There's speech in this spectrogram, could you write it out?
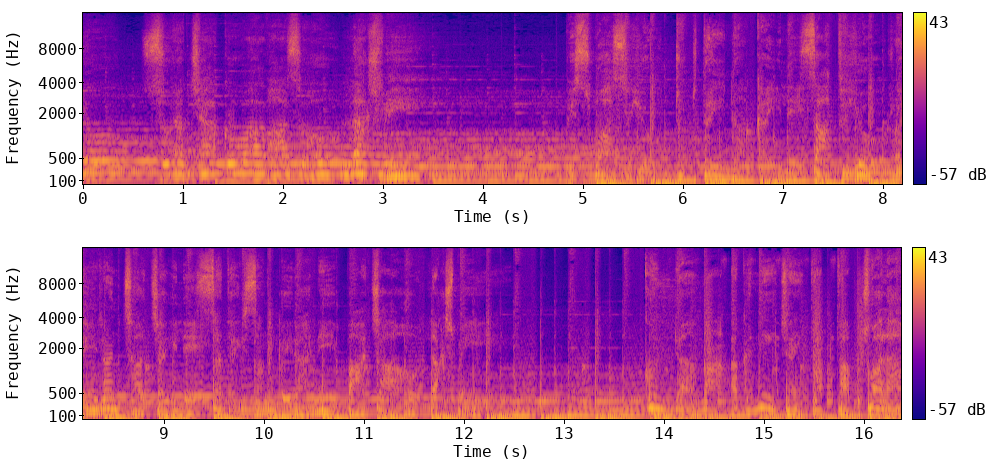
यो सुरक्षाको आभास हो लक्ष्मी विश्वास यो टुट्दैन कहिले? साथ यो रहिरहन्छ जहिले? सधैँ सँगै रहने बाचा हो लक्ष्मी। कुण्डमा अग्नि चाहिँ थप थप ज्वाला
